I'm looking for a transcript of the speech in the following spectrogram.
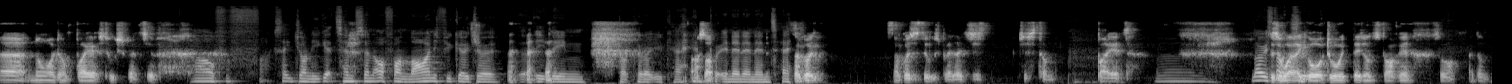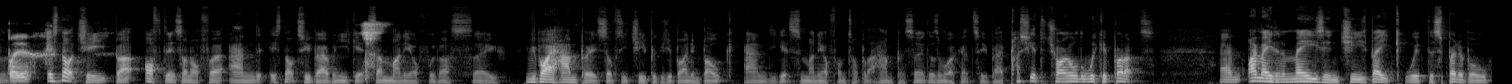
Uh, no, I don't buy it. It's too expensive. Oh, for fuck's sake, Johnny, you get 10% off online if you go to uh, eatlean.co.uk and not- put in NNN10. It's not good. It's not because it's too expensive. I just just don't buy it. No, it's Because not, when I cheap. go to it, they don't stock it, so I don't buy it. it's not cheap, but often it's on offer, and it's not too bad when you get some money off with us. So if you buy a hamper, it's obviously cheaper because you're buying in bulk, and you get some money off on top of that hamper, so it doesn't work out too bad. Plus, you get to try all the wicked products. Um, I made an amazing cheese bake with the spreadable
